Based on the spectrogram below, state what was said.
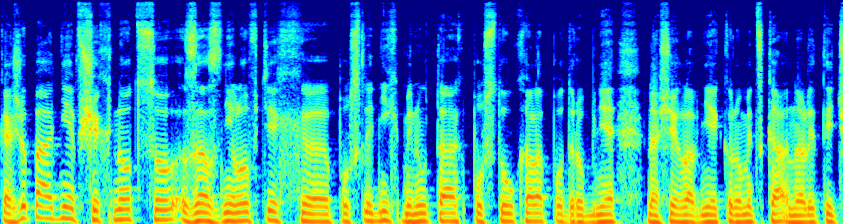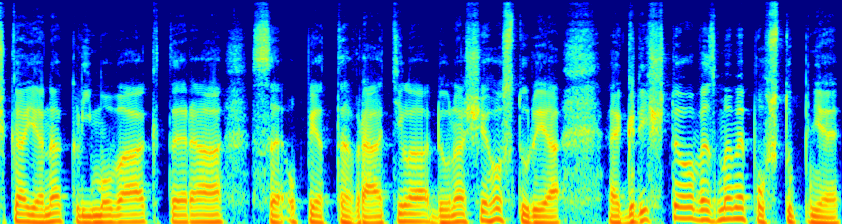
Každopádně všechno, co zaznělo v těch eh, posledních minutách, postouchala podrobně naše hlavní ekonomická analytička Jana Klímová, která se opět vrátila do našeho studia. Když to vezmeme postupně,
